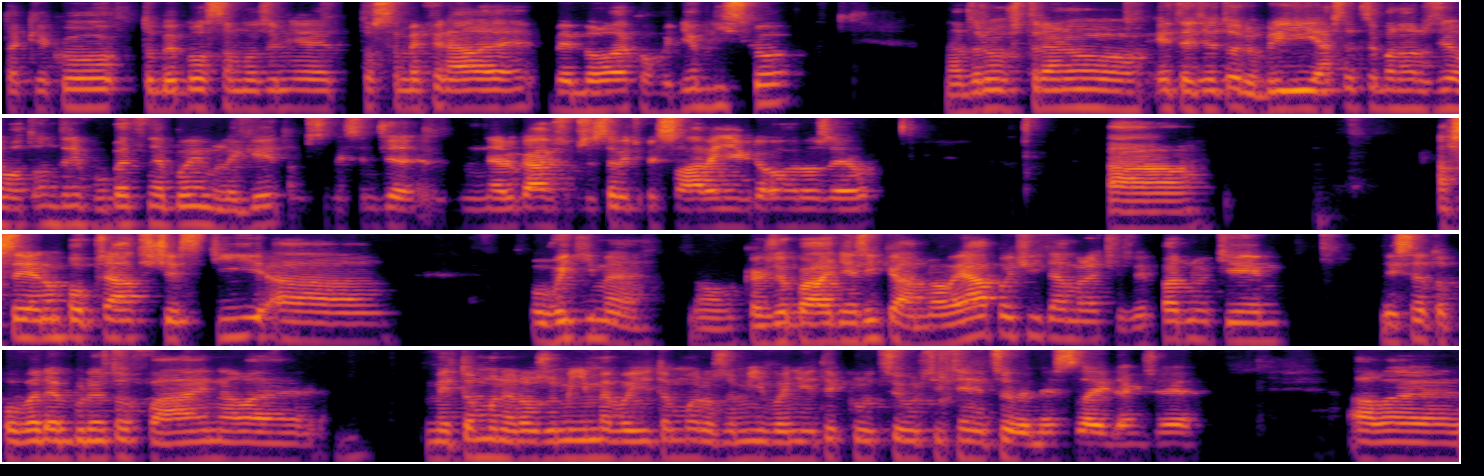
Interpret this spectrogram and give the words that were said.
tak jako to by bylo samozřejmě, to semifinále by bylo jako hodně blízko. Na druhou stranu, i teď je to dobrý, já se třeba na rozdíl od Ondry vůbec nebojím ligy, tam si myslím, že nedokážu představit, že by Slávě někdo ohrozil. A asi jenom popřát štěstí a uvidíme. No, každopádně říkám, no já počítám radši s vypadnutím, když se to povede, bude to fajn, ale my tomu nerozumíme, oni tomu rozumí, oni ty kluci určitě něco vymyslejí, takže ale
